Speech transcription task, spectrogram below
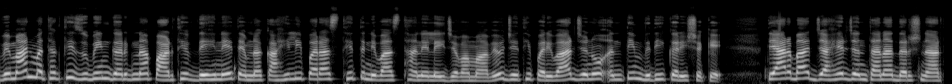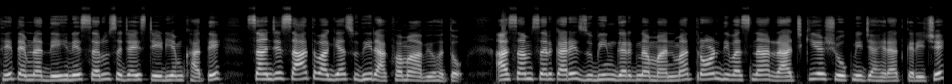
વિમાન મથકથી ઝુબીન ગર્ગના પાર્થિવ દેહને તેમના કાહિલીપરા સ્થિત નિવાસસ્થાને લઈ જવામાં આવ્યો, જેથી પરિવારજનો અંતિમ વિધિ કરી શકે. ત્યારબાદ જાહેર જનતાના દર્શનાર્થે તેમના દેહને સરુ સજાઈ સ્ટેડિયમ ખાતે સાંજે સાત વાગ્યા સુધી રાખવામાં આવ્યો હતો. આસામ સરકારે ઝુબીન ગર્ગના માનમાં ત્રણ દિવસના રાજકીય શોકની જાહેરાત કરી છે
